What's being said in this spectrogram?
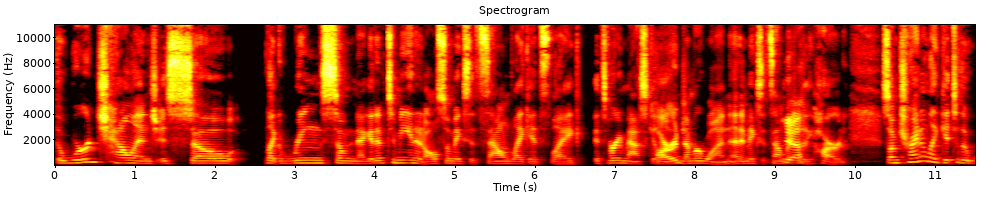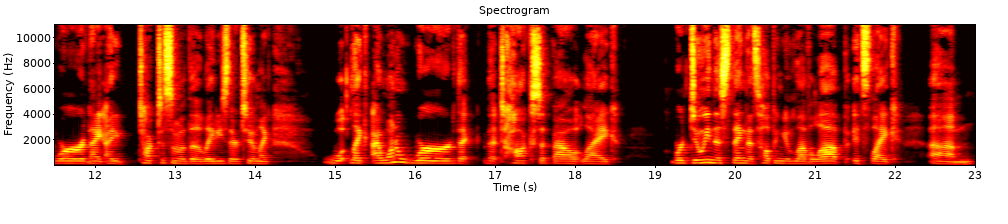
the word challenge is so like rings so negative to me and it also makes it sound like it's like it's very masculine Hard. number one and it makes it sound Yeah. like really hard so i'm trying to like get to the word and i, I talked to some of the ladies there too i'm like what like i want a word that that talks about like we're doing this thing that's helping you level up. It's like um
